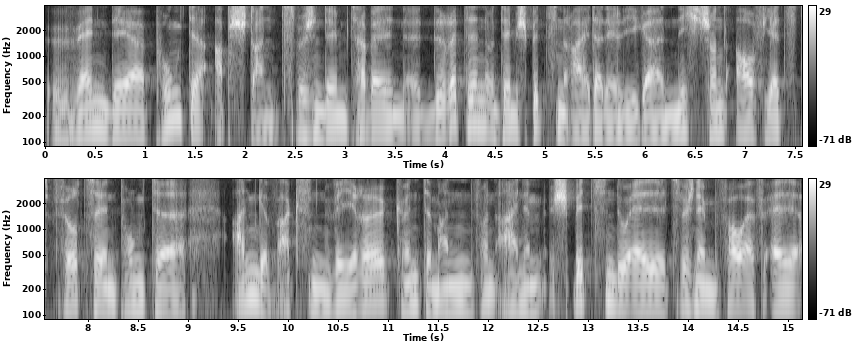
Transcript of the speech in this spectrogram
Wenn der Punkteabstand zwischen dem Tabellendritten und dem Spitzenreiter der Liga nicht schon auf jetzt 14 Punkte angewachsen wäre, könnte man von einem Spitzenduell zwischen dem VfL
